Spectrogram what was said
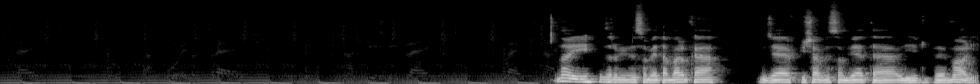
W rejs Tak płynąć w rejs Naciśnij play Wejdź na No i zrobimy sobie tabelkę, gdzie wpiszemy sobie te liczby moli.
